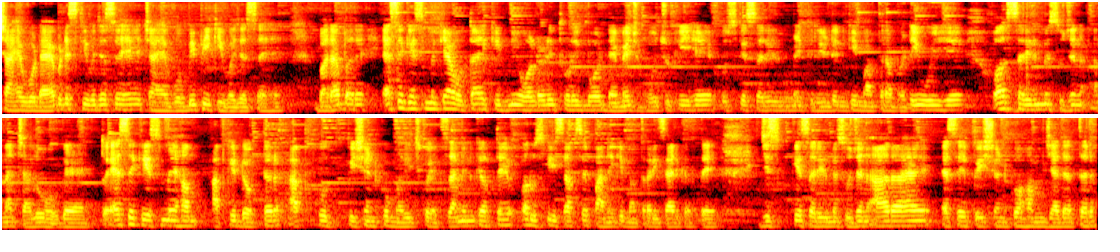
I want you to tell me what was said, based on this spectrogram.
चाहे वो डायबिटीज़ की वजह से है, चाहे वो बीपी की वजह से है, बराबर है। ऐसे केस में क्या होता है किडनी ऑलरेडी थोड़ी बहुत डैमेज हो चुकी है, उसके शरीर में क्रिएटिन की मात्रा बढ़ी हुई है और शरीर में सूजन आना चालू हो गया है। तो ऐसे केस में हम आपके डॉक्टर आपको पेशेंट को मरीज़ को एग्जामिन करते हैं और उसके हिसाब से पानी की मात्रा डिसाइड करते हैं। जिसके शरीर में सूजन आ रहा है, ऐसे पेशेंट को हम ज़्यादातर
